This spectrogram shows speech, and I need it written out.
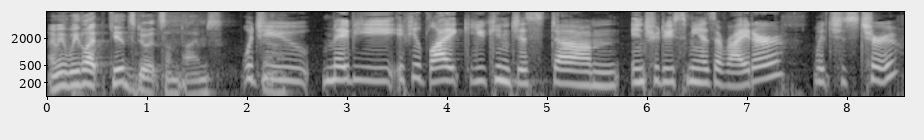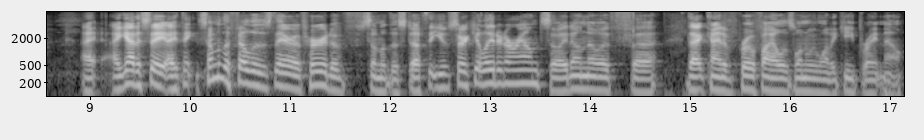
I mean, we let kids do it sometimes. Would you maybe, if you'd like, you can just um, introduce me as a writer, which is true. I, I gotta say, I think some of the fellows there have heard of some of the stuff that you've circulated around, so I don't know if uh, that kind of profile is one we want to keep right now.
